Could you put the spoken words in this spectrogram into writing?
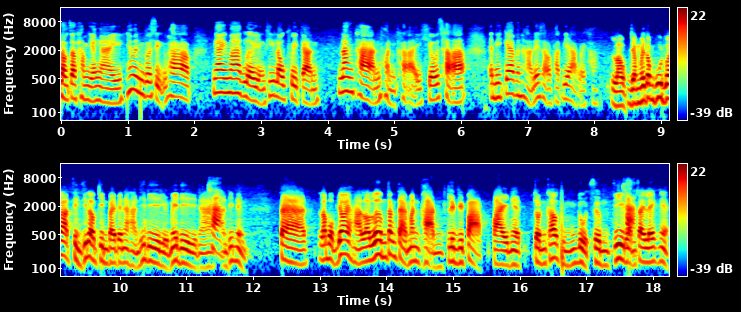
เราจะทำยังไง ให้มันมีประสิทธิภาพง่ายมากเลยอย่างที่เราคุยกันนั่งทานผ่อนคลายเคี้ยวช้า อันนี้แก้ปัญหาได้สารพัดอย่างเลยค่ะ เรายังไม่ต้องพูดว่าสิ่งที่เรากินไปเป็นอาหารที่ดีหรือไม่ดีนะค่ะ อันที่หนึ่งแต่ระบบย่อยอาหารเราเริ่มตั้งแต่มันผ่านริมฝีปากไปเนี่ยจนเข้าถึงดูดซึมที่ลำไส้เล็กเนี่ย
